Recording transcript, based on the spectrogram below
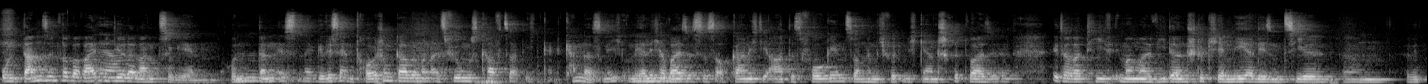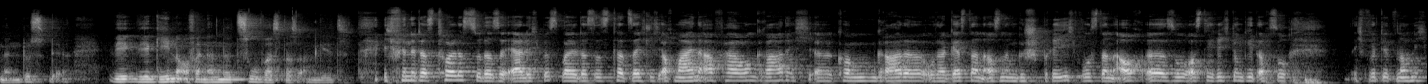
und dann sind wir bereit, ja. mit dir da lang zu gehen. Und mhm. dann ist eine gewisse Enttäuschung da, wenn man als Führungskraft sagt, ich kann das nicht. Und mhm. ehrlicherweise ist es auch gar nicht die Art des Vorgehens, sondern ich würde mich gern schrittweise, iterativ immer mal wieder ein Stückchen näher diesem Ziel ähm, widmen. Das, wir, wir gehen aufeinander zu, was das angeht. Ich finde das toll, dass du da so ehrlich bist, weil das ist tatsächlich auch meine Erfahrung gerade. Ich äh, komme gerade oder gestern aus einem Gespräch, wo es dann auch äh, so aus die Richtung geht, auch so, ich würde jetzt noch nicht,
